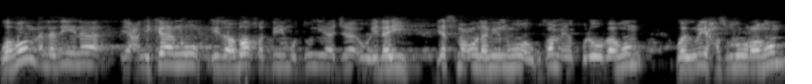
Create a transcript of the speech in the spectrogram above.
وهم الذين يعني كانوا إذا ضاقت بهم الدنيا جاءوا إليه يسمعون منه ويطمئن قلوبهم ويريح صدورهم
